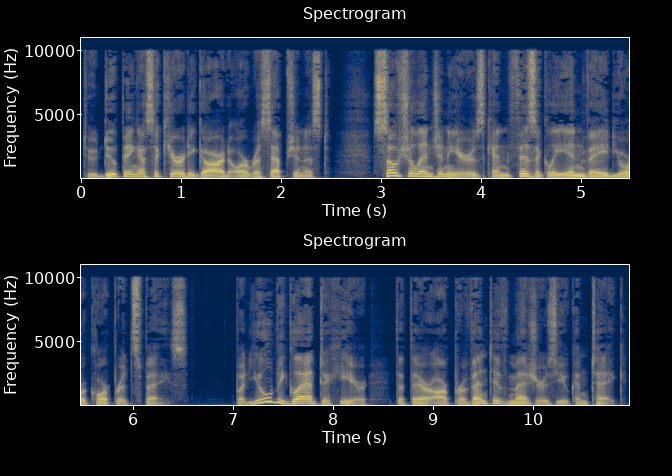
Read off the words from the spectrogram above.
to duping a security guard or receptionist, social engineers can physically invade your corporate space. But you'll be glad to hear that there are preventive measures you can take.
